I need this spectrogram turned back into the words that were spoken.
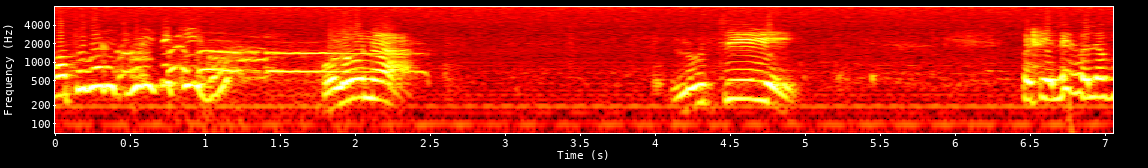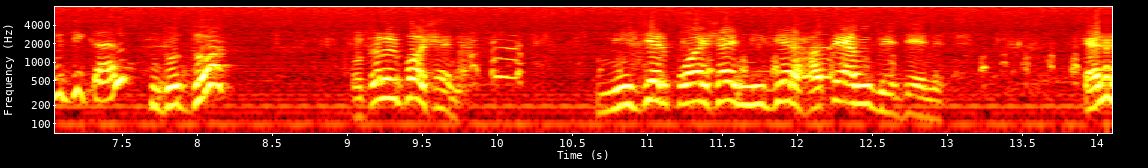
কত বড় ঝুড়িতে কি গো? হলো না। লুচি। হোটেলে হলো বুঝি কাল? দুধ হোটেলের পয়সায় না। নিজের পয়সায় নিজের হাতে আমি ভেজে এনেছি। কেন?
